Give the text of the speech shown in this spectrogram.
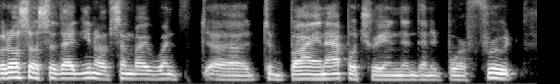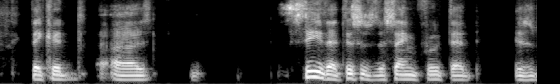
but also so that you know if somebody went uh, to buy an apple tree and then, then it bore fruit, they could uh, see that this is the same fruit that is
